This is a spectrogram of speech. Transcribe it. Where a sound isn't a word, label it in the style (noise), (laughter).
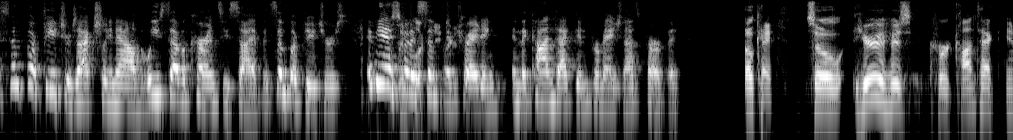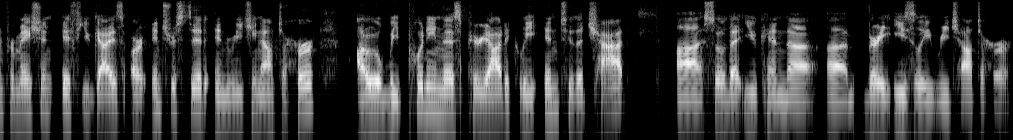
simpler futures actually now, but we used to have a currency site, but simpler futures. If you just go to simpler futures. trading in the contact information, that's perfect. Okay, so here's her contact information. If you guys are interested in reaching out to her, I will be putting this periodically into the chat uh, so that you can uh, uh, very easily reach out to her.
